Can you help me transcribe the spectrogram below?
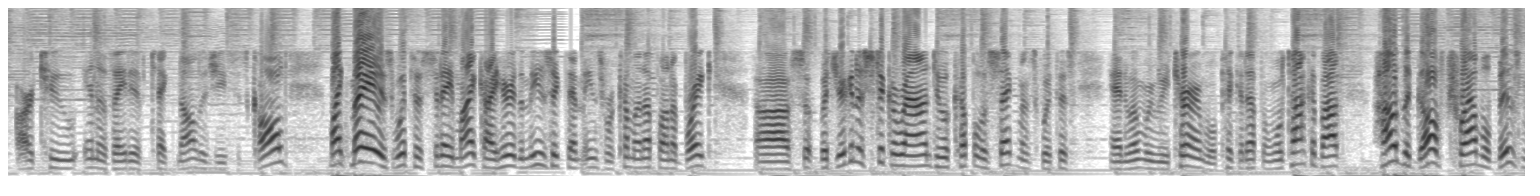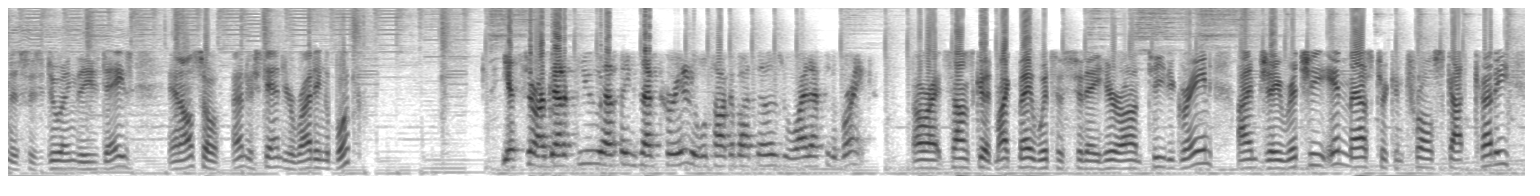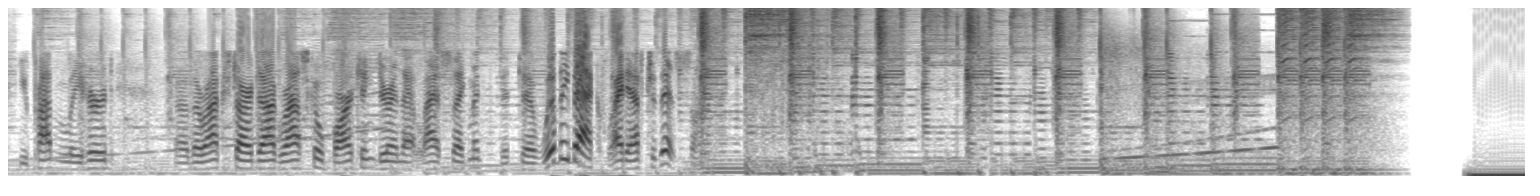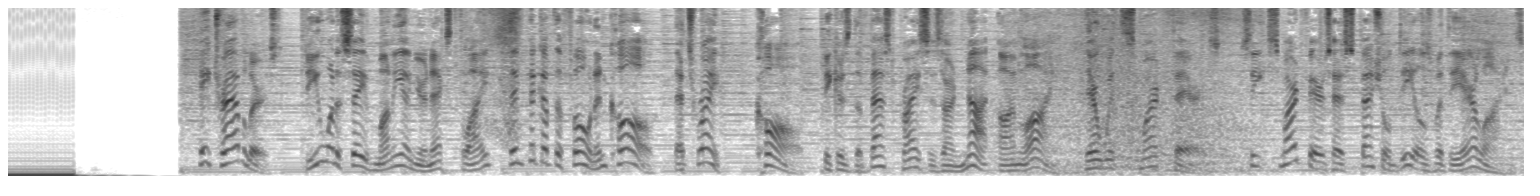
R2 Innovative Technologies, it's called. Mike May is with us today. Mike, I hear the music. That means we're coming up on a break. Uh, so, but you're going to stick around to a couple of segments with us, and when we return, we'll pick it up and we'll talk about how the golf travel business is doing these days. And also, I understand you're writing a book. Yes, sir. I've got a few uh, things I've created. And we'll talk about those right after the break. All right, sounds good. Mike May with us today here on Tee to Green. I'm Jay Ritchie in Master Control. Scott Cuddy. You probably heard uh, the rock star dog Roscoe barking during that last segment. But uh, we'll be back right after this. Hey, travelers, do you want to save money on your next flight? Then pick up the phone and call. That's right, call, because the best prices are not online. They're with SmartFares. See, SmartFares has special deals with the airlines.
